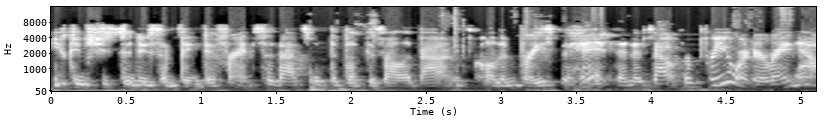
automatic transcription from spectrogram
you can choose to do something different. So that's what the book is all about. And it's called Embrace the Hit and it's out for pre order right now.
